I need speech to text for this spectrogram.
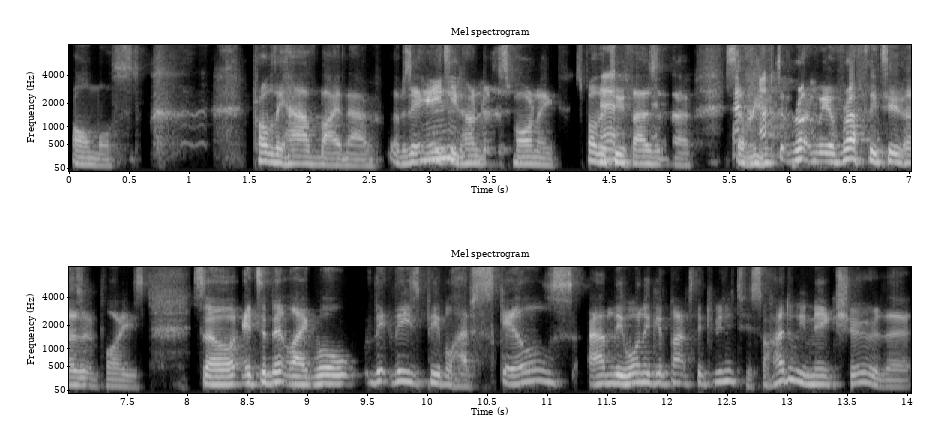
almost. probably have by now. It was 1800 mm. this morning. It's probably 2000 now. So we have, to, we have roughly 2000 employees. So it's a bit like, well, th- these people have skills and they want to give back to the community. So how do we make sure that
